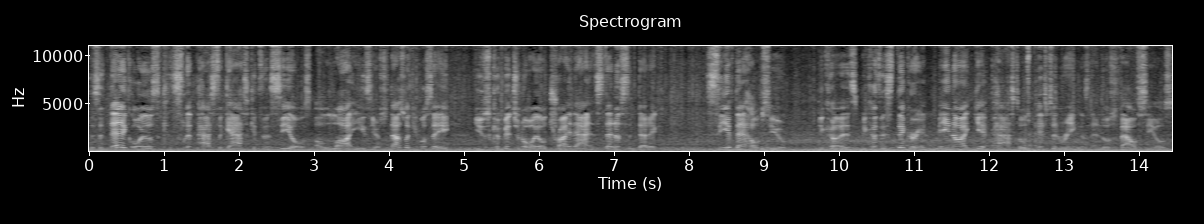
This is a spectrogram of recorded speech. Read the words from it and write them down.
the synthetic oils can slip past the gaskets and the seals a lot easier. So that's why people say use conventional oil, try that instead of synthetic. See if that helps you because because it's thicker, it may not get past those piston rings and those valve seals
